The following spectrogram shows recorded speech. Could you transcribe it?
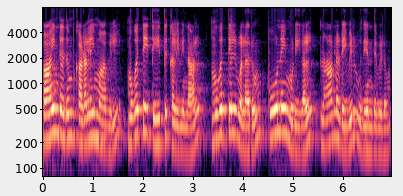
காய்ந்ததும் கடலை மாவில் முகத்தை தேய்த்து கழுவினால் முகத்தில் வளரும் பூனை முடிகள் நாளடைவில் உதிர்ந்துவிடும்.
